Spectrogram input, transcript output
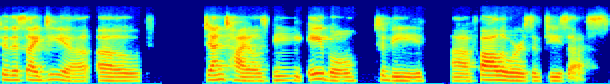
to this idea of Gentiles being able to be uh, followers of Jesus.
